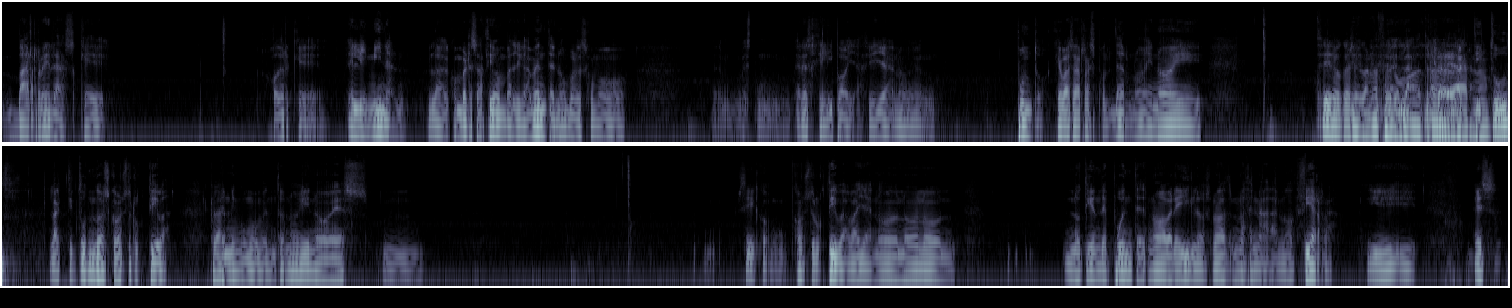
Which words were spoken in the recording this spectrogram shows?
barreras que joder, que eliminan la conversación, básicamente, ¿no? Porque es como eres gilipollas y ya, ¿no? Punto. ¿Qué vas a responder, no? Y no hay... Sí, lo que se conoce como la, la, actitud, la actitud no es constructiva en ningún momento, ¿no? Y no es... Mm, sí, constructiva, vaya, no, no, no, no tiende puentes, no abre hilos, no, no hace nada, ¿no? Cierra. Y es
